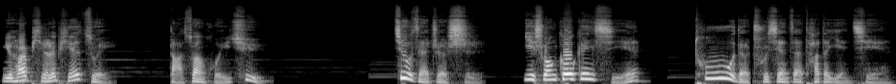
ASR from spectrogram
女孩撇了撇嘴，打算回去。就在这时，一双高跟鞋突兀的出现在她的眼前。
